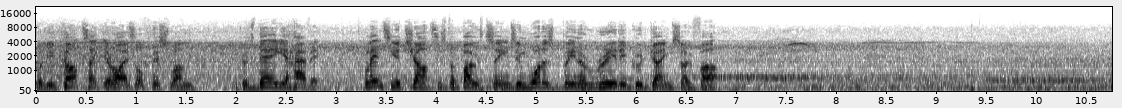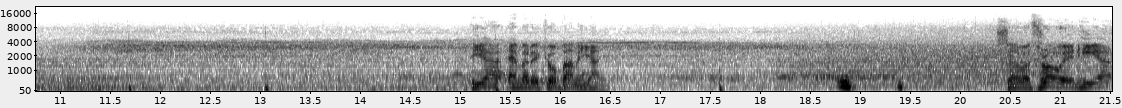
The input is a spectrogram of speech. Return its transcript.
Well, you can't take your eyes off this one, because there you have it. Plenty of chances for both teams in what has been a really good game so far. Pierre-Emerick Aubameyang. So a throw in here.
